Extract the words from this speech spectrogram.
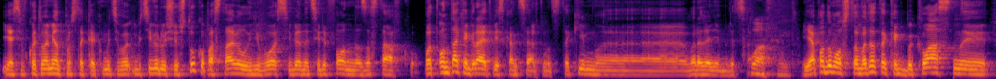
я себе в какой-то момент просто как мотивирующую штуку поставил его себе на телефон на заставку. Вот он так играет весь концерт, вот с таким э, выражением лица. Классно. Я подумал, что вот это как бы классный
